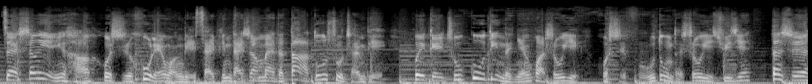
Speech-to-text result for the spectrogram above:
在商业银行或是互联网理财平台上卖的大多数产品会给出固定的年化收益或是浮动的收益区间。但是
